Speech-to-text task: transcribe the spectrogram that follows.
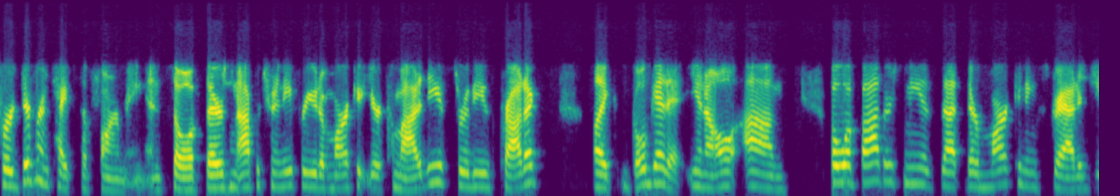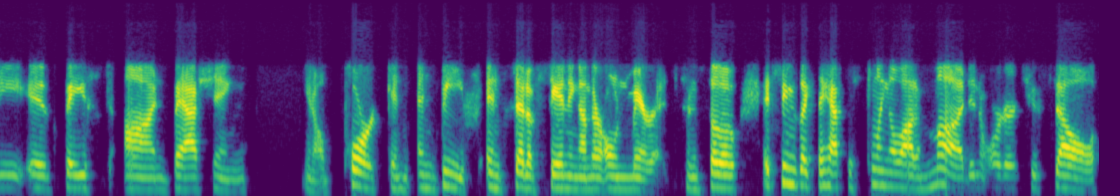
for different types of farming. And so if there's an opportunity for you to market your commodities through these products, like go get it, you know. Um, but what bothers me is that their marketing strategy is based on bashing, you know, pork and, and beef instead of standing on their own merits. And so it seems like they have to sling a lot of mud in order to sell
